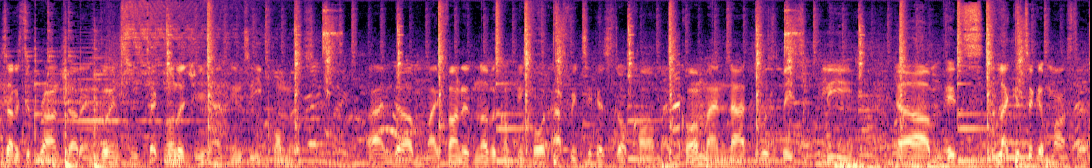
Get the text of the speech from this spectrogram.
decided to branch out and go into technology and into e-commerce. And um, I founded another company called AfriTickets.com and that was basically um, it's like a Ticketmaster,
